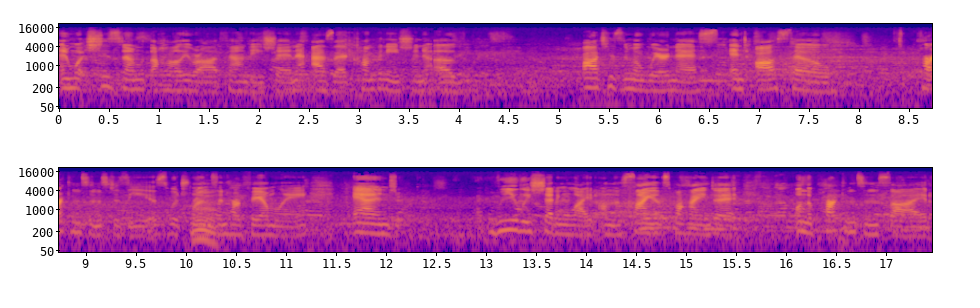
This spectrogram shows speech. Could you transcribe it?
and what she's done with the HollyRod Foundation as a combination of autism awareness and also Parkinson's disease, which runs mm. in her family, and really shedding light on the science behind it. On the Parkinson's side,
